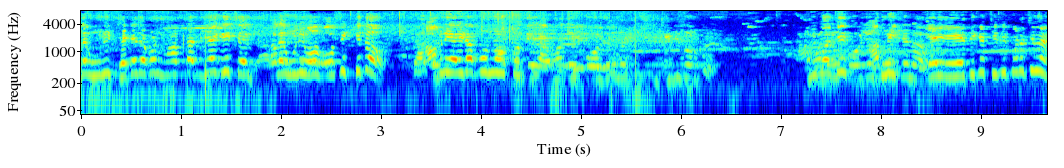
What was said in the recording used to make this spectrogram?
তাহলে উনি থেকে যখন মাপটা দিয়ে গিয়েছেন, তাহলে উনি অশিক্ষিত? আপনি এইটা পূর্ণ উত্তর দিন। আমাদের আমি বলছি আপনি এই এদিকে চিঠি করেছিলেন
